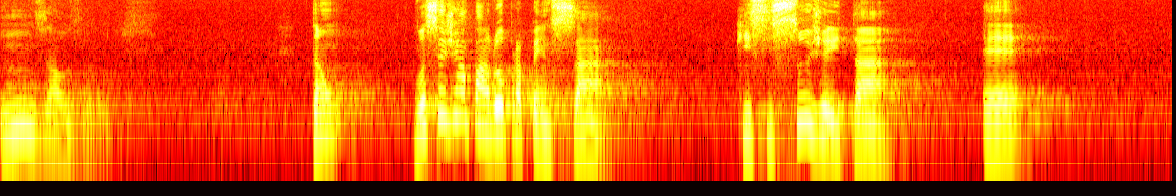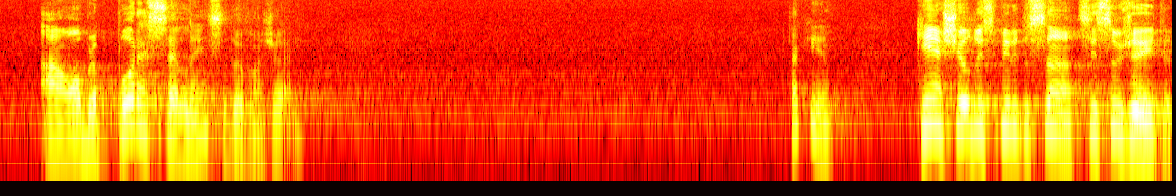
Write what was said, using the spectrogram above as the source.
uns aos outros. Então, você já parou para pensar que se sujeitar é a obra por excelência do Evangelho? Está aqui. Quem é cheio do Espírito Santo se sujeita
